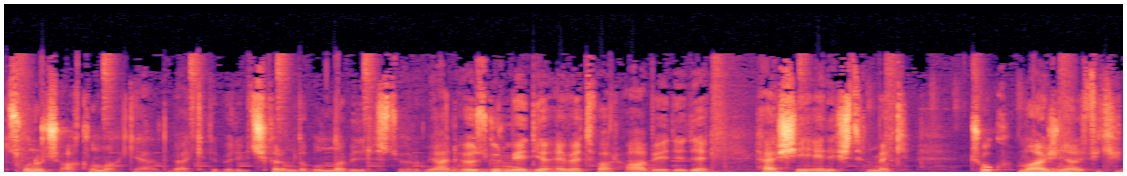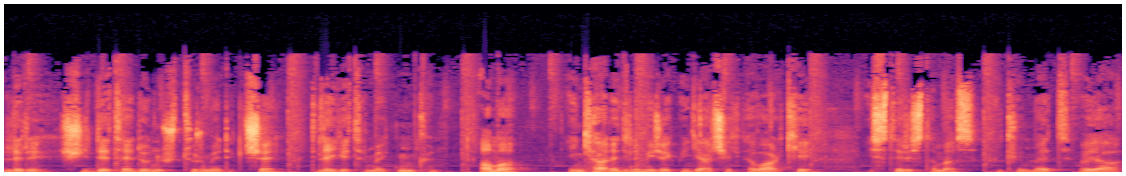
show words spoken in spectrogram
sonuç aklıma geldi. Belki de böyle bir çıkarımda bulunabilir istiyorum. Yani özgür medya evet var. ABD'de her şeyi eleştirmek, çok marjinal fikirleri şiddete dönüştürmedikçe dile getirmek mümkün. Ama inkar edilemeyecek bir gerçek de var ki ister istemez hükümet veya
